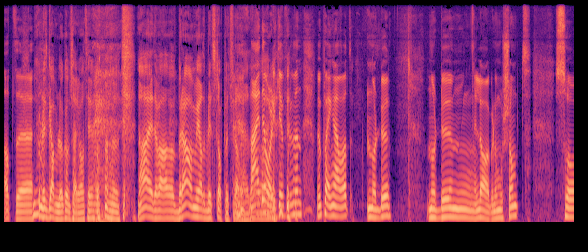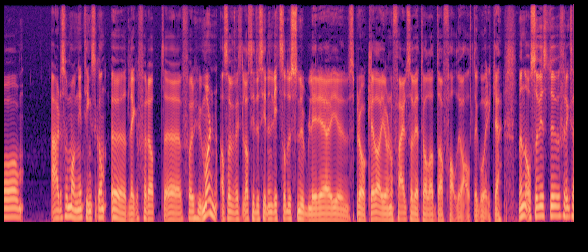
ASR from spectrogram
At uh, Du har blitt gammel og konservativ. Nei, det var bra om vi hadde blitt stoppet fra det. Nei, det var det ikke. Men, men poenget er jo at når du, når du mm, lager noe morsomt, så er det så mange ting som kan ødelegge for, at, uh, for humoren. Altså, La oss si du sier en vits og du snubler språklig, da, gjør noe feil, så vet jo alle at da faller jo alt, det går ikke. Men også hvis du f.eks.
